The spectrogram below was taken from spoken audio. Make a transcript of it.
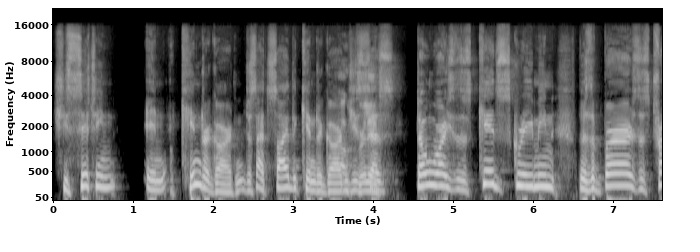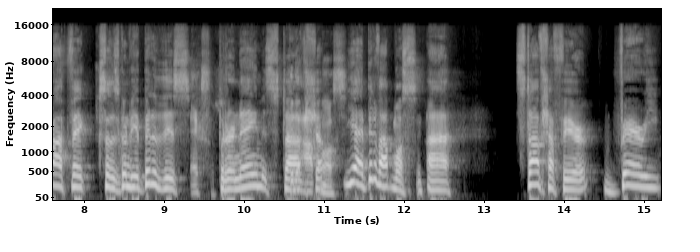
she's sitting in a kindergarten, just outside the kindergarten. Oh, she brilliant. says, Don't worry, there's kids screaming, there's the birds, there's traffic. So there's going to be a bit of this. Excellent. But her name is Stav Sha- atmos. Yeah, a bit of Atmos. uh, Stav Shaffir, very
